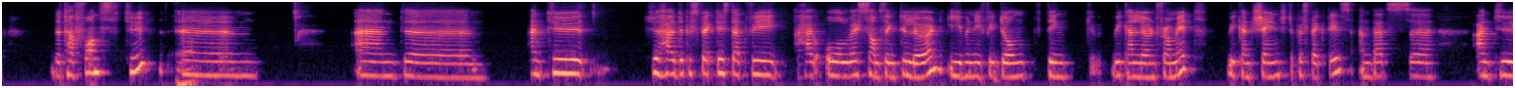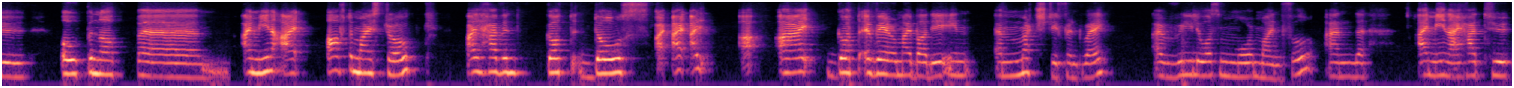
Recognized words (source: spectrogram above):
the tough ones too, yeah. um, and. Uh, and to to have the perspectives that we have always something to learn, even if we don't think we can learn from it. We can change the perspectives, and that's uh, and to open up. Uh, I mean, I after my stroke, I haven't got those. I I I, I got aware of my body in a much different way I really was more mindful, and uh, I mean, I had to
